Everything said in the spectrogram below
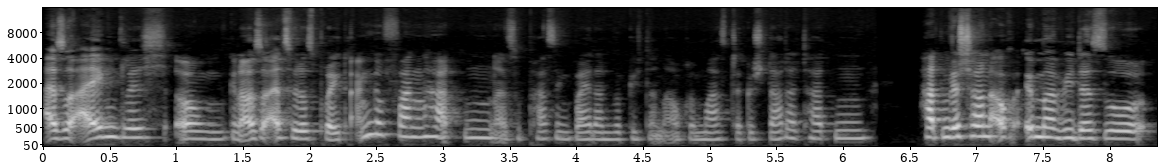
Also eigentlich, ähm, genau, also als wir das Projekt angefangen hatten, also Passing By dann wirklich dann auch im Master gestartet hatten, hatten wir schon auch immer wieder so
